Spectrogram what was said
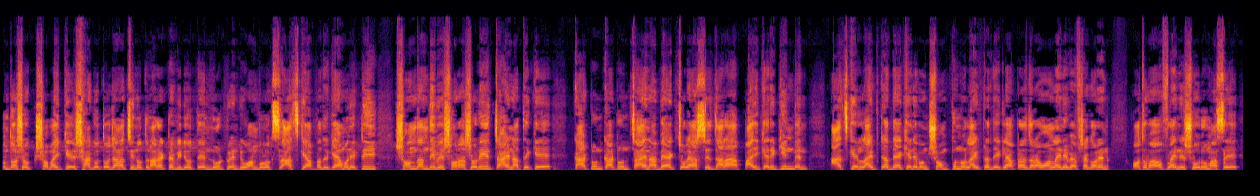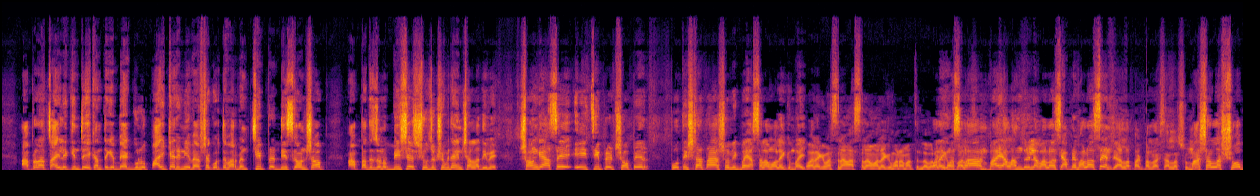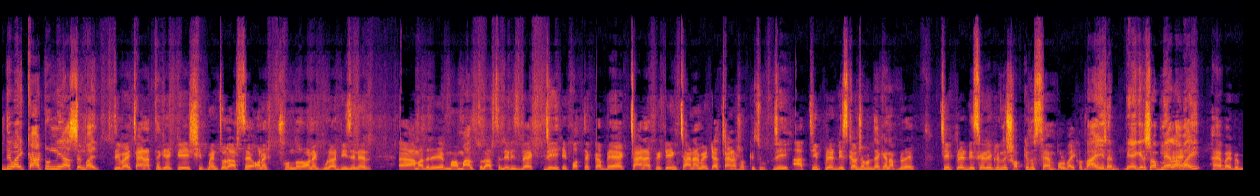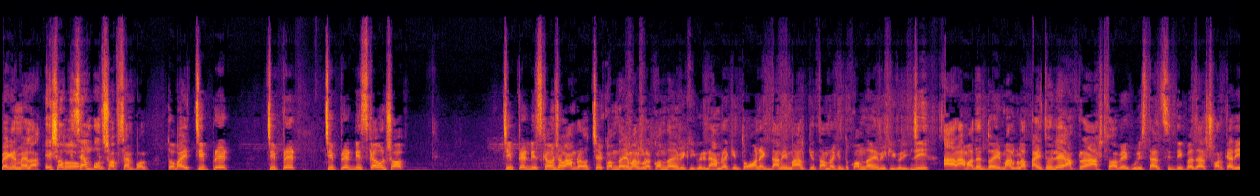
দর্শক, সবাইকে স্বাগত জানাচ্ছি নতুন আরও একটা ভিডিওতে নূর টোয়েন্টি ওয়ান ব্লগস। আজকে আপনাদেরকে এমন একটি সন্ধান দিবে, সরাসরি চায়না থেকে কার্টুন কার্টুন চায়না ব্যাগ চলে আসছে। যারা পাইকারি কিনবেন, আজকের লাইভটা দেখেন এবং সম্পূর্ণ লাইভটা দেখলে আপনারা যারা অনলাইনে ব্যবসা করেন অথবা অফলাইনে শোরুম আছে, আপনারা চাইলে কিন্তু এখান থেকে ব্যাগগুলো পাইকারি নিয়ে ব্যবসা করতে পারবেন। চিপ রেট ডিসকাউন্ট শপ আপনাদের জন্য বিশেষ সুযোগ সুবিধা ইনশাল্লাহ দিবে। সঙ্গে আছে এই চিপ রেট শপের প্রতিষ্ঠাতা শফিক ভাই আসসালামু আলাইকুম ভাই। ওয়ালাইকুম আসসালাম আসসালামু আলাইকুম রহমতুল্লাহ ওয়ালাইকুম আসসালাম। ভাই আলহামদুলিল্লাহ ভালো আছি। আপনি ভালো আছেন? জি আল্লাহ পাক ভালো রাখছে আল্লাহ শুকর। মাশাল্লাহ সব দি ভাই কার্টুন নিয়ে আসছেন ভাই। জি ভাই চায়নার থেকে একটি শিপমেন্ট চলে আসছে। অনেক সুন্দর অনেকগুলা ডিজাইনের আমাদের মাল চলে আসছে লেডিস ব্যাগ জি। এই প্রত্যেকটা bag China fitting China matter China সবকিছু। জি। আর চিপ রেট ডিসকাউন্ট সব দেখেন আপনারা চিপ রেট ডিসকাউন্ট কিন্তু সব কিন্তু স্যাম্পল ভাই কথা ভাই ব্যাগের সব মেলা হ্যাঁ, ভাই? হ্যাঁ ভাই ব্যাগের মেলা। এই সব কি তো সব স্যাম্পল তো ভাই cheap rate cheap rate cheap rate discount সব। চিপ রেট ডিসকাউন্ট সব আমরা হচ্ছে কম দামি মালগুলো কম দামে বিক্রি করি না। আমরা কিন্তু অনেক দামি মাল কিন্তু আমরা কিন্তু কম দামে বিক্রি করি। জি। আর আমাদের তো এই মালগুলো পাইতে হলে আপনারা আসতে হবে গুলিস্তান সিদ্দিক বাজার সরকারি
